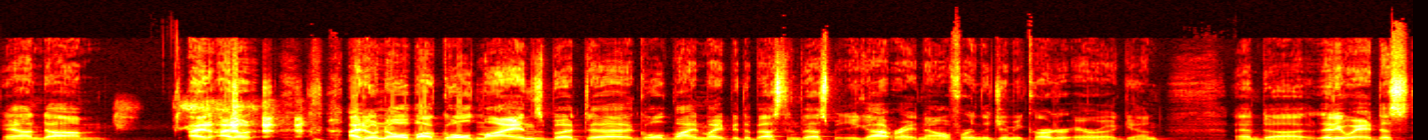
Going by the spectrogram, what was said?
And um, I, I, don't, I don't know about gold mines, but uh, gold mine might be the best investment you got right now for in the Jimmy Carter era again. And uh, anyway, just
